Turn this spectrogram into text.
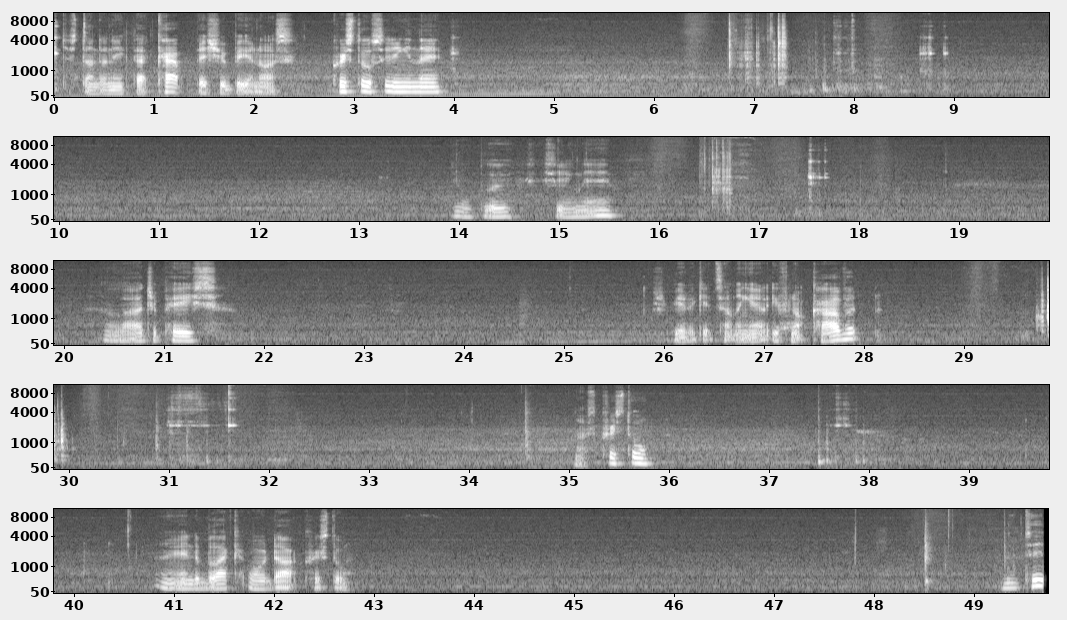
Just underneath that cap there should be a nice crystal sitting in there. Little blue sitting there. A larger piece. Should be able to get something out, if not carve it. Nice crystal. And a black or dark crystal. That's it.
